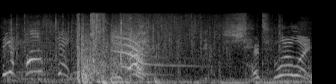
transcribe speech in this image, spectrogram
The apostate! It's Lily!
